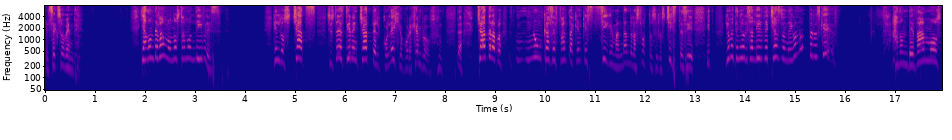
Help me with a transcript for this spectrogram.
el sexo vende. ¿Y a dónde vamos? No estamos libres. En los chats, si ustedes tienen chat del colegio, por ejemplo, chat de la, nunca hace falta aquel que sigue mandando las fotos y los chistes. Y, yo me he tenido que salir de chats donde digo, no, pero es que a donde vamos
